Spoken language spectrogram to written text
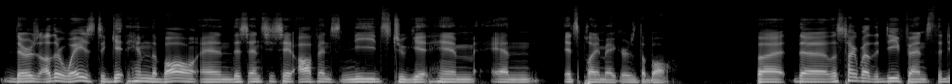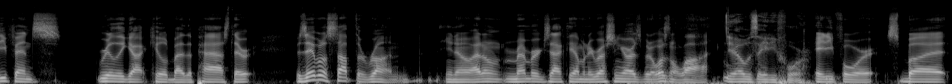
there's other ways to get him the ball, and this NC State offense needs to get him and its playmakers the ball. But the let's talk about the defense. The defense really got killed by the pass. They were- was able to stop the run. You know, I don't remember exactly how many rushing yards, but it wasn't a lot. Yeah, it was 84. 84. But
